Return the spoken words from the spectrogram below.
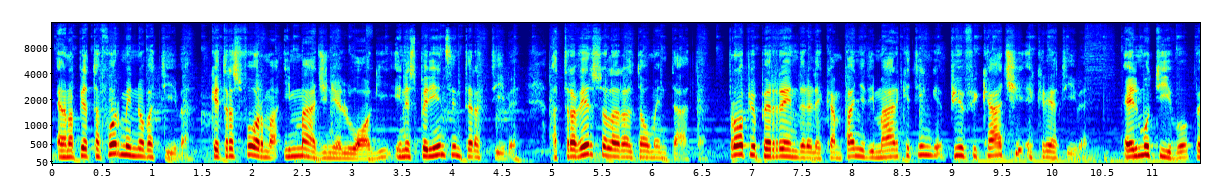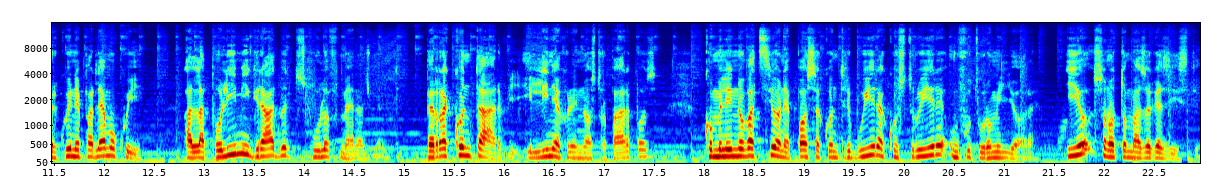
è una piattaforma innovativa che trasforma immagini e luoghi in esperienze interattive attraverso la realtà aumentata, proprio per rendere le campagne di marketing più efficaci e creative. È il motivo per cui ne parliamo qui, alla Polimi Graduate School of Management, per raccontarvi, in linea con il nostro purpose, come l'innovazione possa contribuire a costruire un futuro migliore. Io sono Tommaso Gasisti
